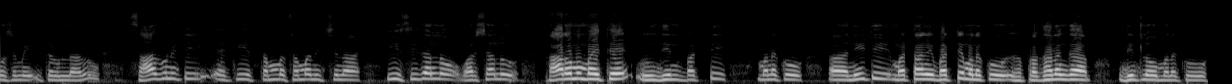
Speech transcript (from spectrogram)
కోసమే ఇక్కడ ఉన్నారు. సాగునీటికి తమ సంబంధించిన ఈ సీజన్లో వర్షాలు ప్రారంభమైతే దీన్ని బట్టి మనకు నీటి మట్టాన్ని బట్టి మనకు ప్రధానంగా దీంట్లో మనకు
